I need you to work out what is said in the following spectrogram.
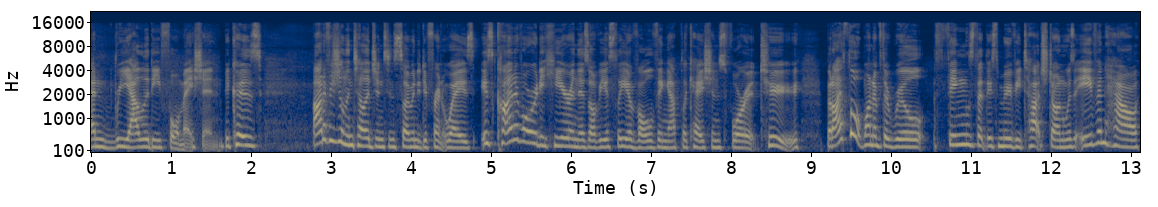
and reality formation because artificial intelligence in so many different ways is kind of already here and there's obviously evolving applications for it too. But I thought one of the real things that this movie touched on was even how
